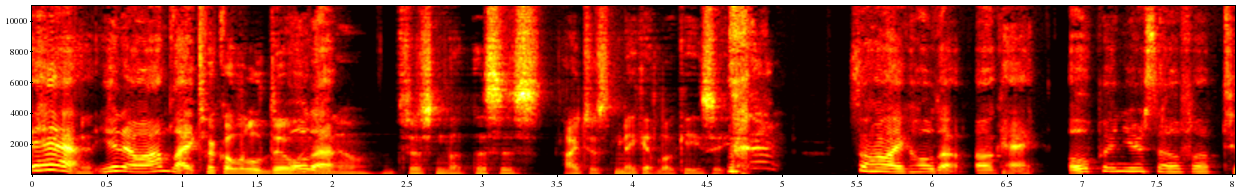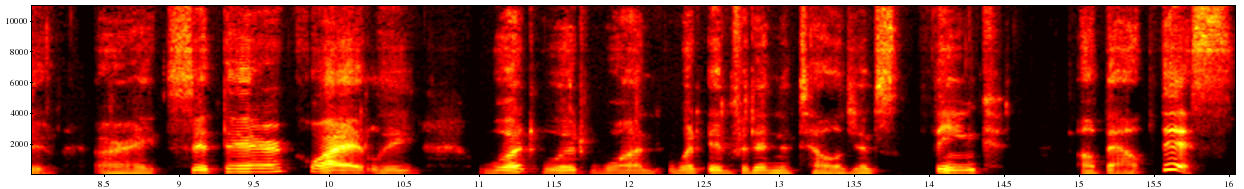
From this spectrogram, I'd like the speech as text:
Yeah, it, you know, I'm like took a little doing, you know. It's just this is I just make it look easy. so I'm like, hold up. Okay. Open yourself up to. All right. Sit there quietly what would one with infinite intelligence think about this?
